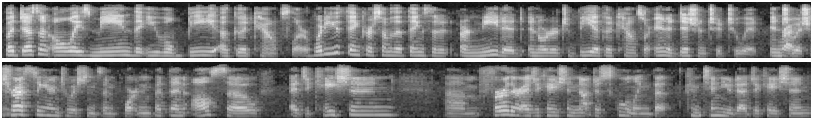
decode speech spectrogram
but doesn't always mean that you will be a good counselor. What do you think are some of the things that are needed in order to be a good counselor in addition to, to it, intuition? Right. Trusting your intuition is important, but then also education, um, further education, not just schooling, but continued education,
